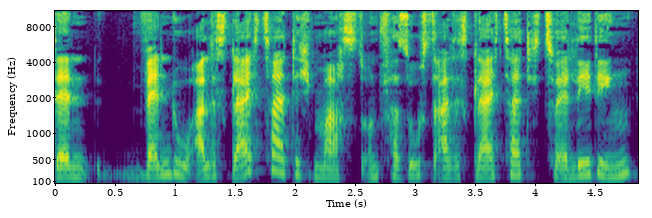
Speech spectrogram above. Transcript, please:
Denn wenn du alles gleichzeitig machst und versuchst, alles gleichzeitig zu erledigen,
